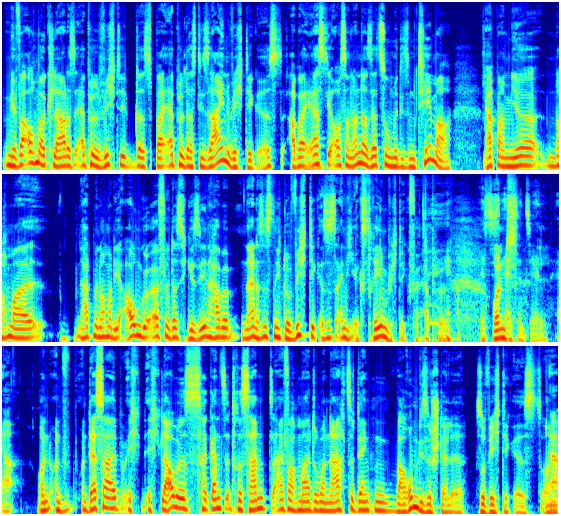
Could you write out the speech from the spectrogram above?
mir war auch mal klar, dass Apple wichtig, dass bei Apple das Design wichtig ist, aber erst die Auseinandersetzung mit diesem Thema hat man mir nochmal hat mir nochmal die Augen geöffnet, dass ich gesehen habe, nein, das ist nicht nur wichtig, es ist eigentlich extrem wichtig für Apple. Es ist und, essentiell, ja. Und, und, und deshalb, ich, ich glaube, es ist ganz interessant, einfach mal drüber nachzudenken, warum diese Stelle so wichtig ist. Und ja.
